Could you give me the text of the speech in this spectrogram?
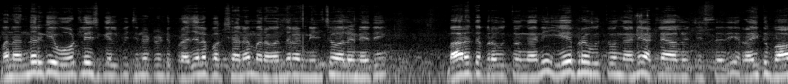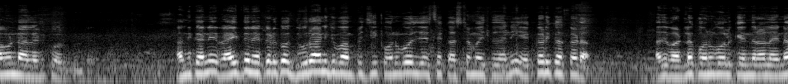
మనందరికీ ఓట్లేసి గెలిపించినటువంటి ప్రజల పక్షాన మనమందరం నిల్చోవాలనేది భారత ప్రభుత్వం కానీ ఏ ప్రభుత్వం కానీ అట్లే ఆలోచిస్తుంది. రైతు బాగుండాలని కోరుకుంటుంది. అందుకని రైతును ఎక్కడికో దూరానికి పంపించి కొనుగోలు చేస్తే కష్టమవుతుందని ఎక్కడికక్కడ అది వడ్ల కొనుగోలు కేంద్రాలైనా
